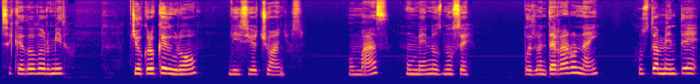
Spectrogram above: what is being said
Se quedó dormido. Yo creo que duró 18 años. O más, o menos, no sé. Pues lo enterraron ahí, justamente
